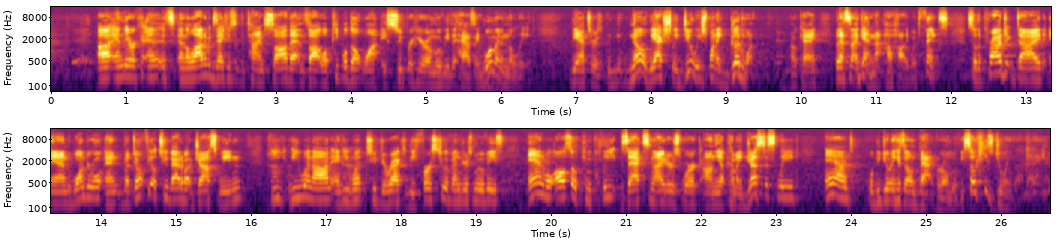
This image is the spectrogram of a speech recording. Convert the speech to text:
Uh, and, they were, and, and, a lot of executives at the time saw that and thought, well, people don't want a superhero movie that has a woman in the lead. The answer is no, we actually do. We just want a good one. Okay, but that's not, again not how Hollywood thinks. So the project died, and Wonder and but don't feel too bad about Joss Whedon. He, he went on and he went to direct the first two Avengers movies, and will also complete Zack Snyder's work on the upcoming Justice League, and will be doing his own Batgirl movie. So he's doing okay.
